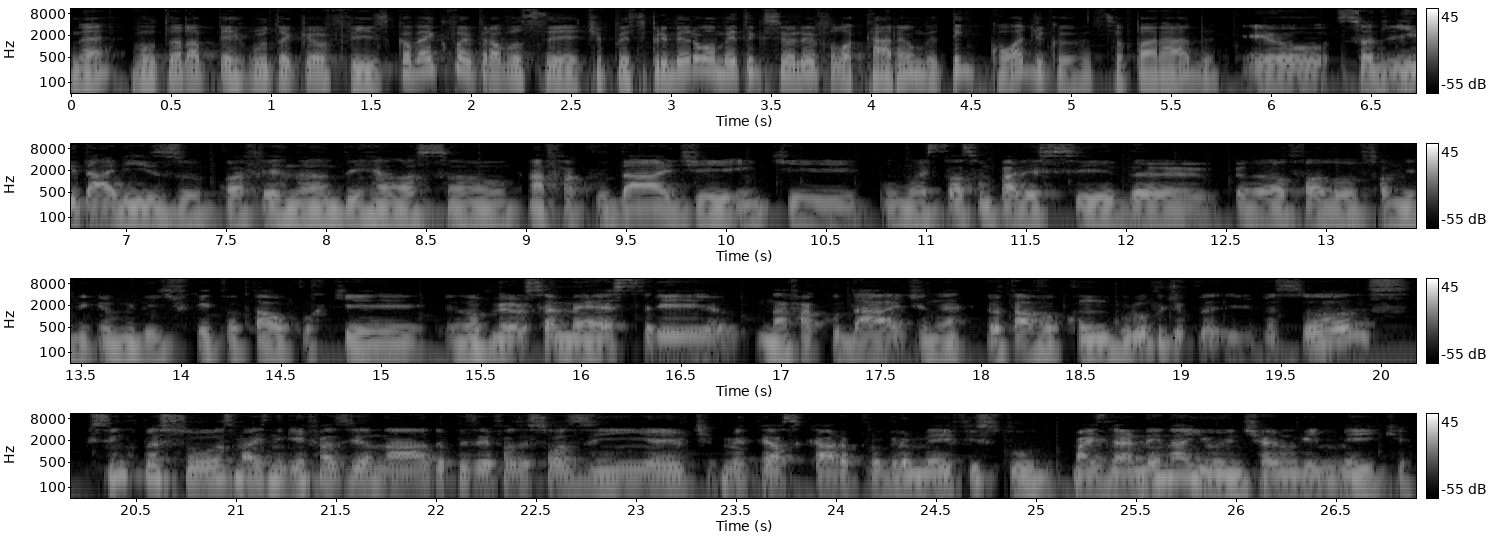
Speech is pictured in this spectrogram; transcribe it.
né? Voltando à pergunta que eu fiz. Como é que foi para você? Tipo, esse primeiro momento que você olhou e falou, caramba, tem código essa parada? Eu solidarizo com a Fernanda em relação à faculdade, em que uma situação parecida, quando ela falou, eu me identifiquei total, porque no primeiro semestre, na faculdade, né, eu tava com um grupo de pessoas, cinco pessoas, mas ninguém fazia nada, eu precisei fazer sozinho, aí eu tinha que meter as caras, programei, fiz tudo. Mas não era nem na Unity, era um Game Maker.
